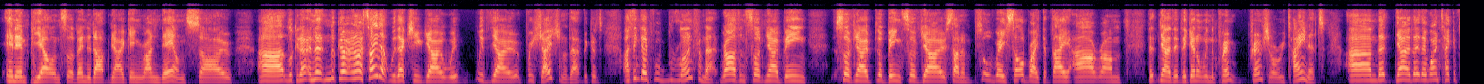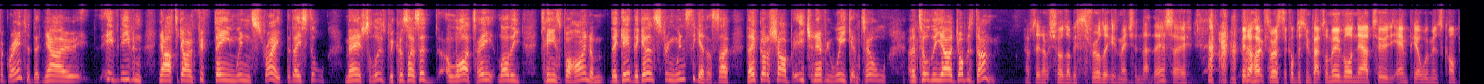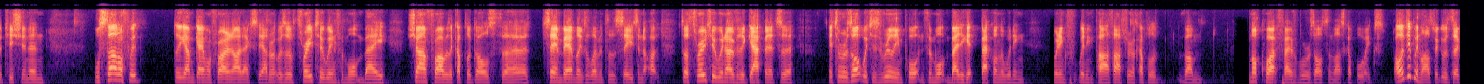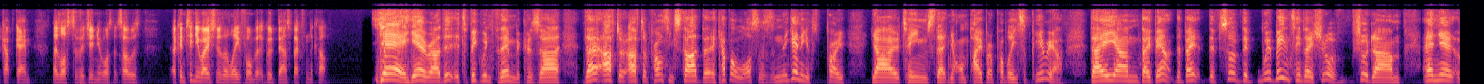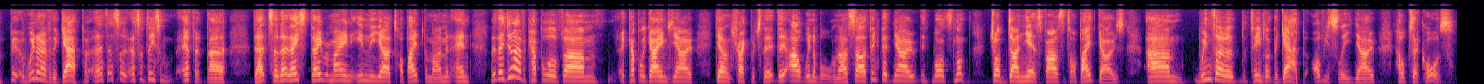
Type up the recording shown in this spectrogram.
in NPL and sort of ended up you know getting run down. So uh, look at that, and then, look and I say that with actually you know with with you know appreciation of that because I think they've learned from that rather than sort of you know being sort of you know being sort of you know starting to already celebrate that they are um that you know that they're going to win the prem, premiership or retain it um that you know they, they won't take it for granted that you know even, you know, after going 15 wins straight, that they still managed to lose because I said a lot of team, a lot of the teams behind them, they get they're getting string wins together, so they've got to show up each and every week until until the uh, job is done. Absolutely, I'm sure they'll be thrilled that you've mentioned that there. So, a bit of hope for the rest of the competition. Perhaps we'll move on now to the NPL women's competition, and we'll start off with the um, game on Friday night. Actually, Adam, it was a 3-2 win for Moreton Bay. Sean Fry with a couple of goals for. Sam Bambling's 11th of the season. Uh, it's a 3-2 win over the Gap, and it's a it's a result which is really important for Moreton Bay to get back on the winning winning winning path after a couple of um, not quite favourable results in the last couple of weeks. Oh, they did win last week. It was the cup game they lost to Virginia, wasn't it? So it was a continuation of the league form, but a good bounce back from the cup. Yeah, yeah, uh, it's a big win for them because uh, they after after a promising start, a couple of losses, and again against probably you know, teams that you know, on paper are probably superior. They um they bound they've, they've sort of they've been teams they should have should um and yeah a, bit, a win over the gap that's, that's a that's a decent effort. Uh, that. So they they remain in the uh, top eight at the moment, and they do have a couple of um, a couple of games, you know, down the track which they, they are winnable. Know? So I think that you know, while it's not job done yet as far as the top eight goes, um, wins over teams like the Gap obviously you know helps that cause.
